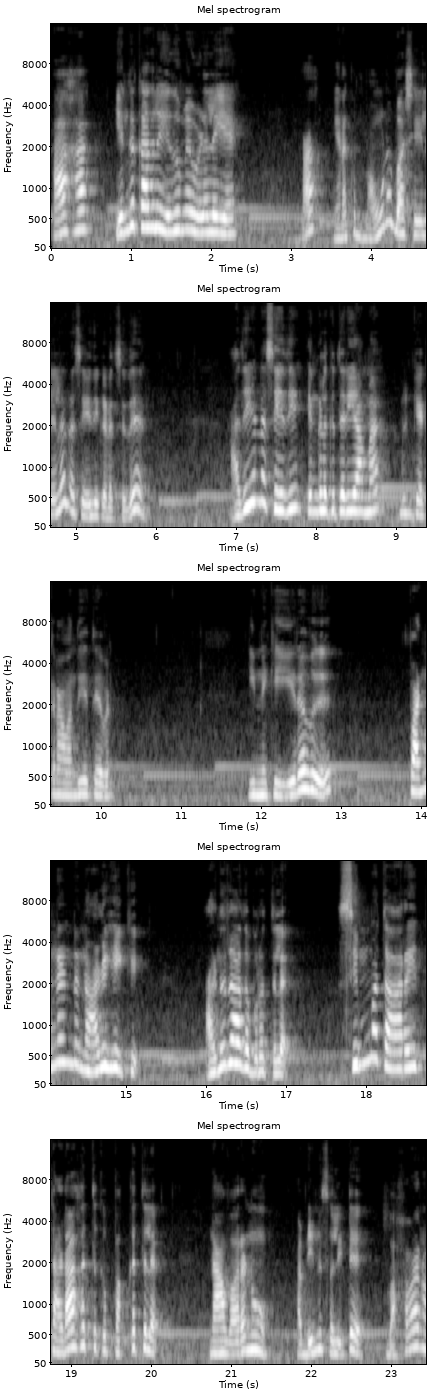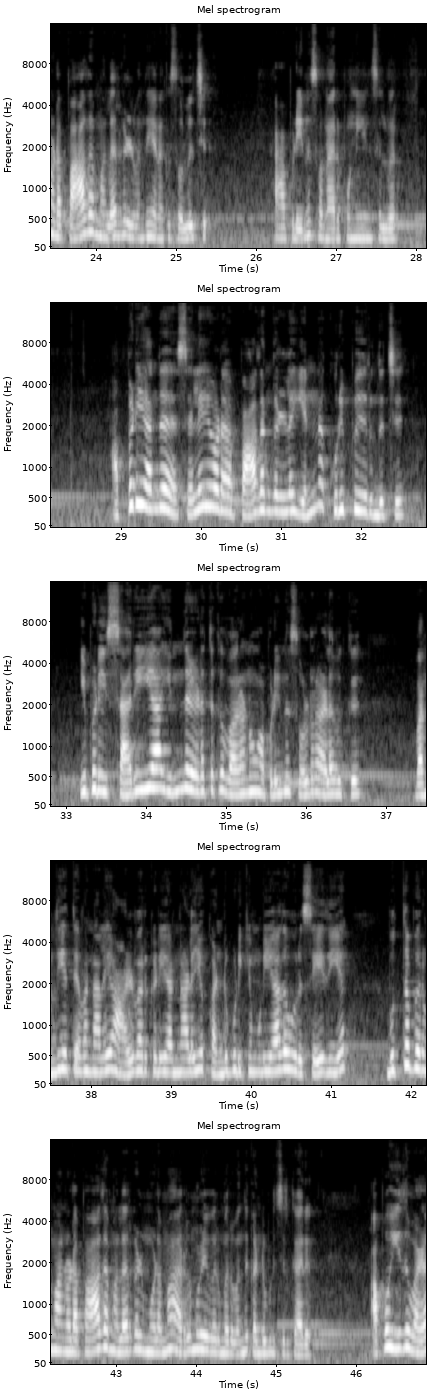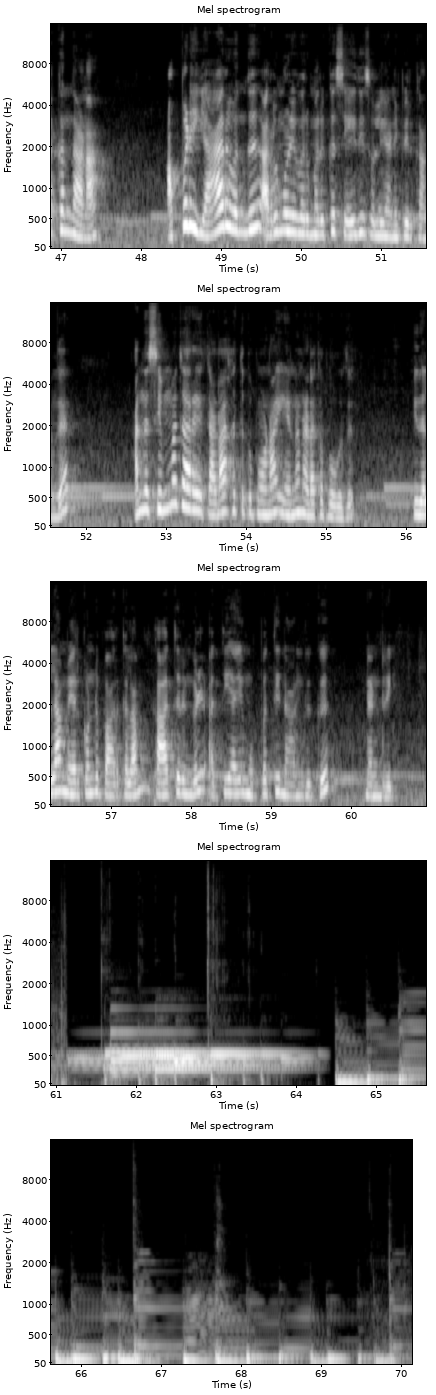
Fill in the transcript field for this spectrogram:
ஆஹா எங்கள் காதில் எதுவுமே விழலையே? ஆ எனக்கு மௌன பாஷையிலலாம் அந்த செய்தி கிடச்சிது. அது என்ன செய்தி? எங்களுக்கு தெரியாமல் அப்படின்னு கேட்குறான் வந்தியத்தேவன். இன்னைக்கு இரவு பன்னெண்டு நாழிகைக்கு அனுராதபுரத்தில் சிம்மதாரை தடாகத்துக்கு பக்கத்தில் நான் வரணும் அப்படின்னு சொல்லிட்டு பகவானோட பாத மலர்கள் வந்து எனக்கு சொல்லுச்சு. அப்படின்னு சொன்னார் பொன்னியின் செல்வர். அப்படி அந்த சிலையோட பாதங்களில் என்ன குறிப்பு இருந்துச்சு? இப்படி சரியாக இந்த இடத்துக்கு வரணும் அப்படின்னு சொல்கிற அளவுக்கு வந்தியத்தேவனாலேயோ ஆழ்வார்க்கடியானாலேயோ கண்டுபிடிக்க முடியாத ஒரு செய்தியை புத்த பெருமானோட பாத மலர்கள் மூலமாக அருள்மொழிவர்மர் வந்து கண்டுபிடிச்சிருக்காரு. அப்போது இது வழக்கம்தானா? அப்படி யார் வந்து அருள்மொழிவர்மருக்கு செய்தி சொல்லி அனுப்பியிருக்காங்க? அந்த சிம்மத்தாரை தடாகத்துக்கு போனால் என்ன நடக்க போகுது? இதெல்லாம் மேற்கொண்டு பார்க்கலாம். காத்திருங்கள். அத்தியாயம் முப்பத்தி நான்குக்கு நன்றி.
